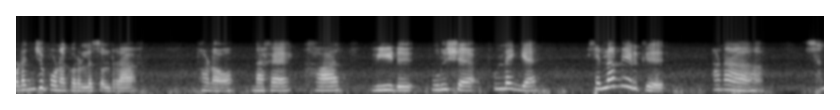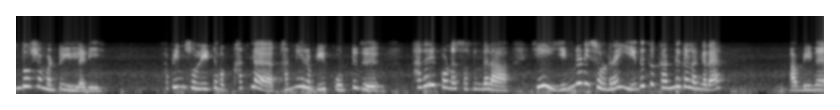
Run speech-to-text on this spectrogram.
உடஞ்சு போன குரல்ல சொல்கிறா பணம் நகை கார் வீடு புருஷன் பிள்ளைங்க எல்லாமே இருக்குது ஆனால் சந்தோஷம் மட்டும் இல்லடி. அப்படின்னு சொல்லிட்டு அவ கண்ணில் கண்ணீர் அப்படியே கொட்டுது. கதறி போன சகுந்தலா ஏய் என்னடி சொல்கிற எதுக்கு கண்ணு கலங்குற? அப்படின்னு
